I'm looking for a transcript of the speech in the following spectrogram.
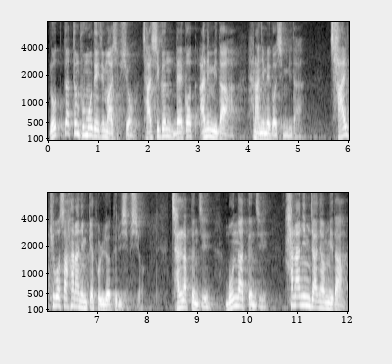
롯 같은 부모 되지 마십시오. 자식은 내 것 아닙니다. 하나님의 것입니다. 잘 키워서 하나님께 돌려드리십시오. 잘났든지 못났든지 하나님 자녀입니다.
